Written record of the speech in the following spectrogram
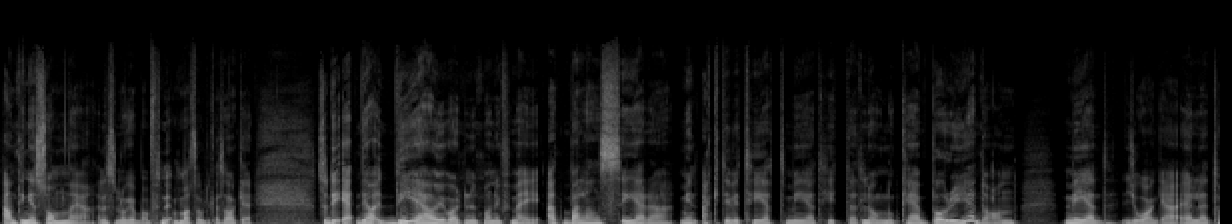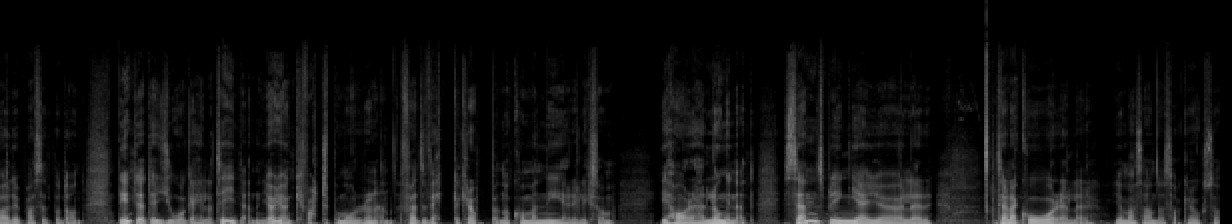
antingen somnade jag eller så låg jag bara och funderade på massa olika saker. Så det, det, har, det har ju varit en utmaning för mig. Att balansera min aktivitet med att hitta ett lugn. Och kan jag börja dagen med yoga eller ta det passet på dagen. Det är inte att jag yogar hela tiden. Jag gör en kvart på morgonen för att väcka kroppen och komma ner i liksom jag har det här lugnet. Sen springer jag ju eller tränar kår eller gör massa andra saker också.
